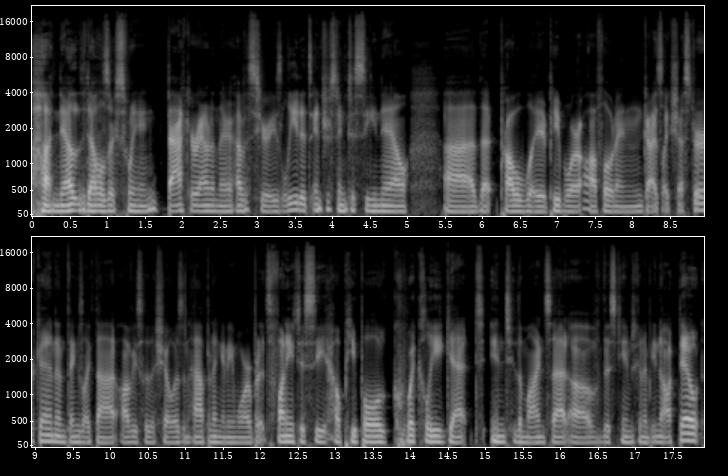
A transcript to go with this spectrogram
Uh, now that the Devils are swinging back around and they have a series lead, it's interesting to see now uh, that probably people are offloading guys like Shesterkin and things like that. Obviously, the show isn't happening anymore, but it's funny to see how people quickly get into the mindset of this team's going to be knocked out.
